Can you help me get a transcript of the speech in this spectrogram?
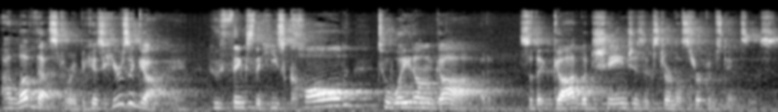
I love that story because here's a guy who thinks that he's called to wait on God so that God would change his external circumstances.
